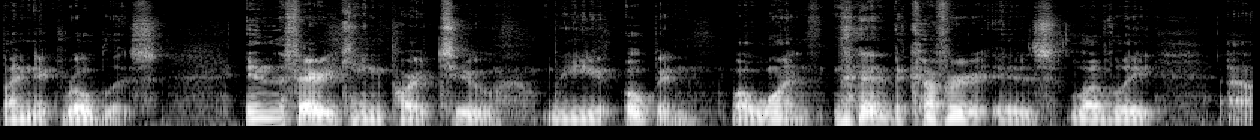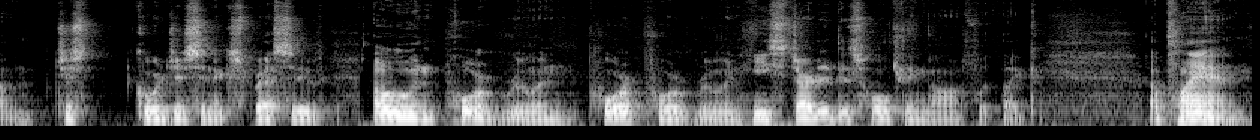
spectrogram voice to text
by Nick Robles. In The Fairy King Part 2, we open, well, one, the cover is lovely, um, just gorgeous and expressive. Oh, and poor Ruin, poor, poor Ruin. He started this whole thing off with like a plan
